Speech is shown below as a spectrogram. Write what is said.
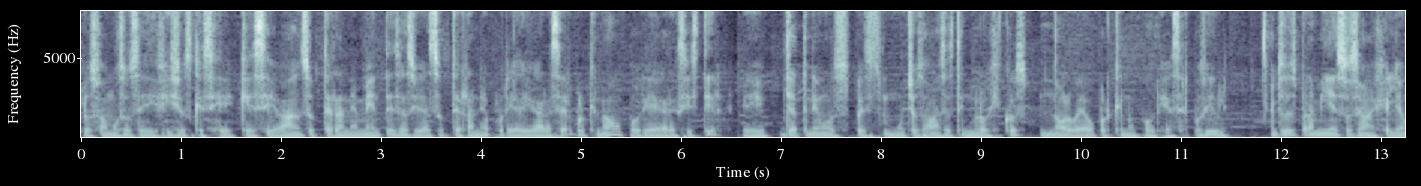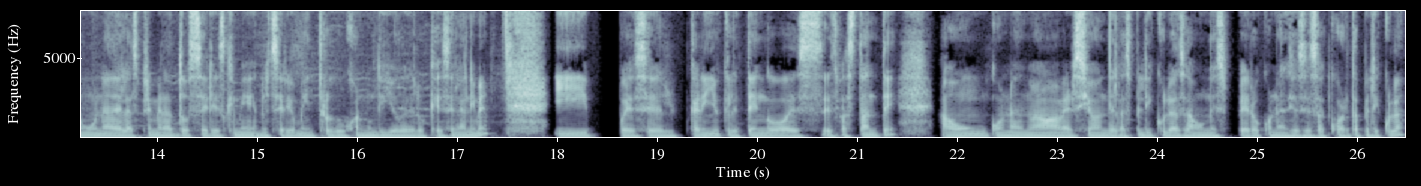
los famosos edificios que se, que se van subterráneamente, esa ciudad subterránea podría llegar a ser, porque no, podría llegar a existir. Eh, ya tenemos pues muchos avances tecnológicos, no lo veo porque no podría ser posible. Entonces para mí eso es Evangelion, una de las primeras dos series que me, en serio me introdujo al mundillo de lo que es el anime. Y pues el cariño que le tengo es, es bastante. Aún con la nueva versión de las películas, aún espero con ansias esa cuarta película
